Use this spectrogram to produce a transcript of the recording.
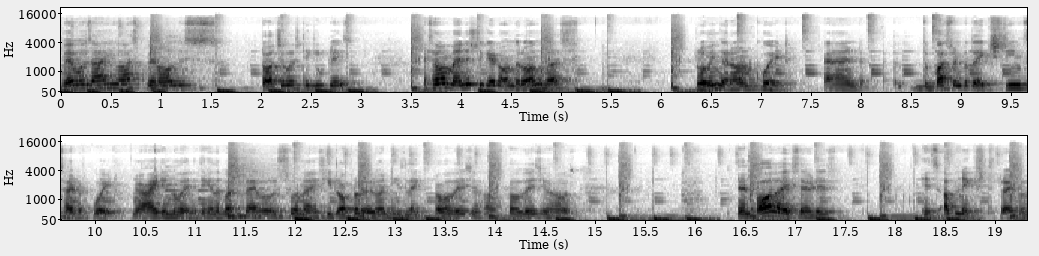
where was I, you ask, when all this torture was taking place? I somehow managed to get on the wrong bus, roaming around Kuwait, and the bus went to the extreme side of Kuwait. I didn't know anything, and the bus driver was so nice. He dropped off everyone. He's like, "Papa, where's your house? Papa, where's your house?" And all I said is, "It's up next, driver."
